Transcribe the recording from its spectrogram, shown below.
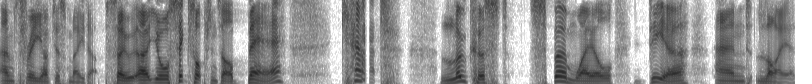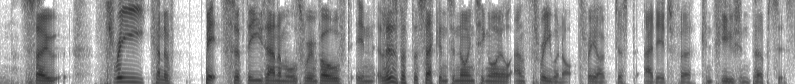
and three I've just made up. So uh, your six options are bear, cat, locust, sperm whale, deer, and lion. So three kind of bits of these animals were involved in Elizabeth II's anointing oil, and three were not. Three I've just added for confusion purposes.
